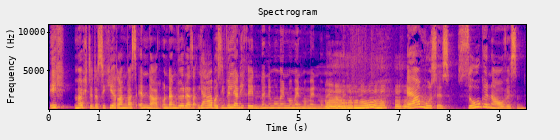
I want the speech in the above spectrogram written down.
Ich möchte, dass sich hier dran was ändert. Und dann würde er sagen, ja, aber sie will ja nicht reden. Nein, Moment, Moment, Moment, Moment, Moment, Moment. Er muss es so genau wissen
